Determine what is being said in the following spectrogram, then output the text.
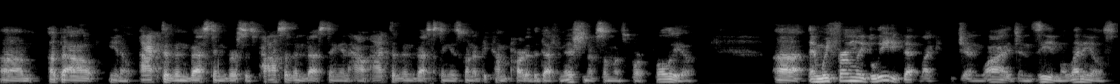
um, about you know active investing versus passive investing and how active investing is going to become part of the definition of someone's portfolio uh, and we firmly believe that like gen y gen z millennials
